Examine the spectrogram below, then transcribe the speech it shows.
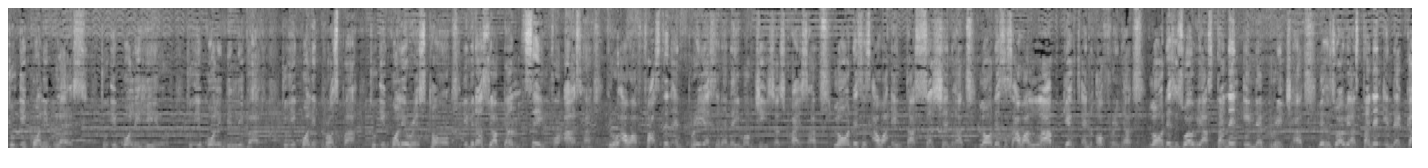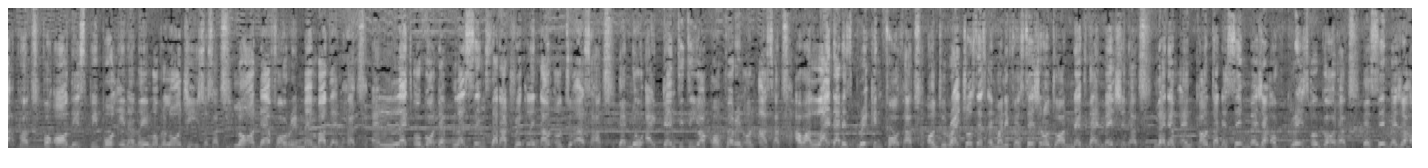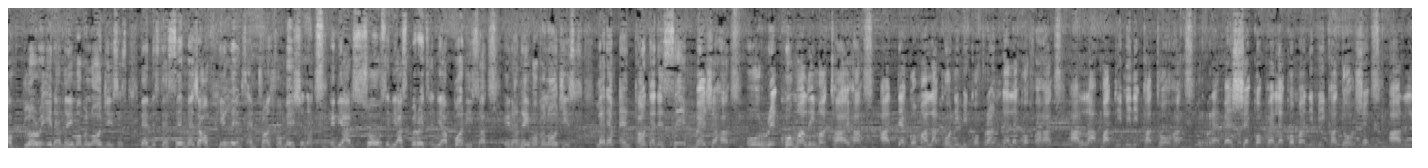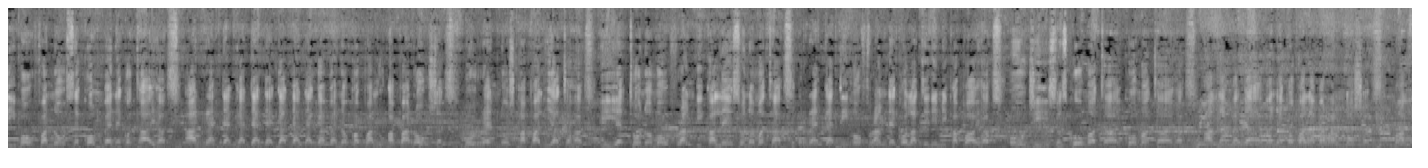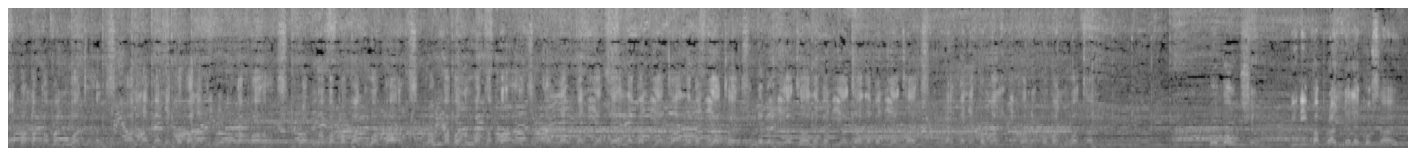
to equally bless, to equally heal, to equally deliver, to equally prosper, to equally restore, even as you have done same for us uh, through our fasting and prayers in the name of Jesus Christ. Uh, Lord, this is our intercession. Uh, Lord, this is our love, gift, and offering. Uh. Lord, this is where we are standing in the breach. Uh. This is where we are standing in the gap uh, for all these people in the name of the Lord Jesus. Lord, therefore, remember them and let, oh God, the blessings that are trickling down onto us, the new identity you are conferring on us, our light that is breaking breaking forth uh, unto righteousness and manifestation unto our next dimension. Uh, let them encounter the same measure of grace, oh God, uh, the same measure of glory in the name of the Lord Jesus. Then the same measure of healings and transformation in their souls, in their spirits, in their bodies, in the name of the Lord Jesus. Let them encounter the same measure. Oh rekomali matai, adegomala konimi kovranda lekofa, badimini katoha, rebeshe kopele komani mikadoshe, alibo fan no secombene cotaya arredega dedega dedega veno kapalu aparosha. Morendos ietono mo frandi kaleso namata regadimo frande kolatini mikapaya oh Jesus komatai komatai. Alabada vene kapala barandasha malebo makavaluata alabene kapala dinini kapa. Rabba kapaluapa rabba kapaluapa alabania telaba Labaniata, Labaniata, Labaniata, Labaniata, Labaniata, Promotion, Vini Capranda Lecosai.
